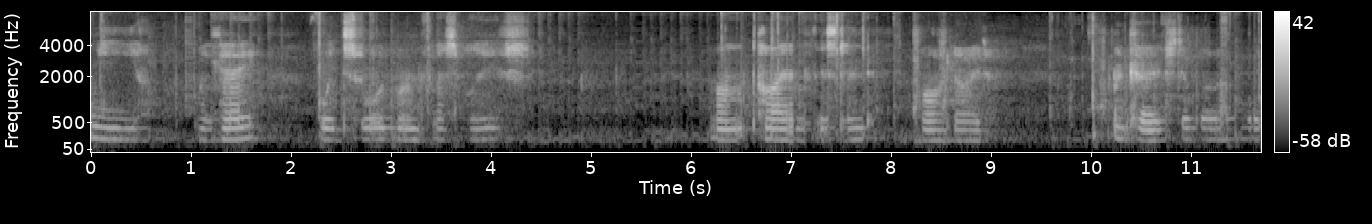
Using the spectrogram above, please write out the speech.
We okay. Void sword, we're in first place. I'm tired of this dude. Oh, I died. Okay, still got a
